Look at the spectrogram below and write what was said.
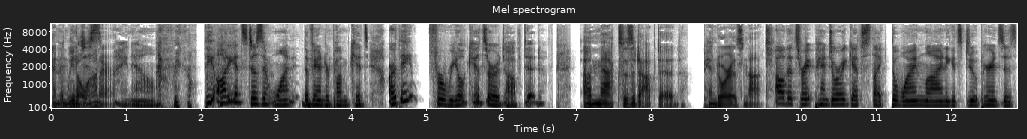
and But we don't just- want her. I know. The audience doesn't want the Vanderpump kids. Are they for real kids or adopted? Uh, Max is adopted. Pandora is not. Oh, that's right. Pandora gets like the wine line. He gets to do appearances,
